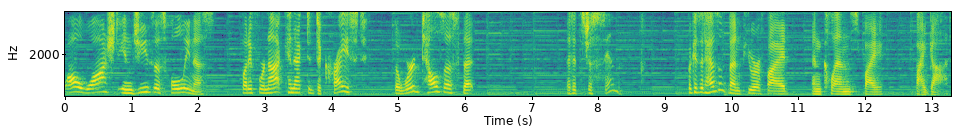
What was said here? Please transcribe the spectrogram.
all washed in Jesus' holiness. But if we're not connected to Christ, the Word tells us that, that it's just sin because it hasn't been purified and cleansed by, by God.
